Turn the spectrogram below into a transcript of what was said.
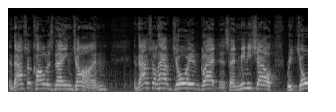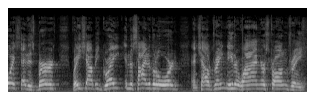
and thou shalt call his name John. And thou shalt have joy and gladness, and many shall rejoice at his birth, for he shall be great in the sight of the Lord, and shall drink neither wine nor strong drink.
